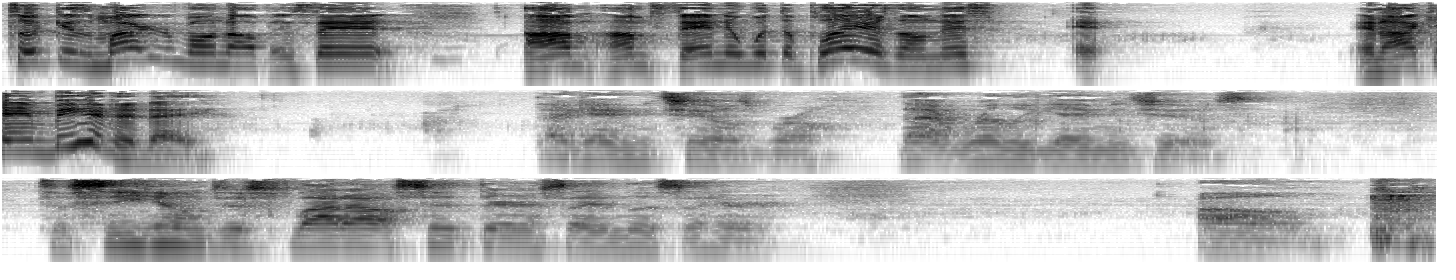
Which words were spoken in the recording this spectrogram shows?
took his microphone off and said, "I'm I'm standing with the players on this, and I can't be here today." That gave me chills, bro. That really gave me chills. To see him just flat out sit there and say, "Listen here, um, I,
